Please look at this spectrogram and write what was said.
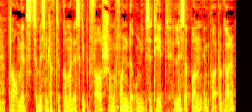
Ja. Aber um jetzt zur Wissenschaft zu kommen, es gibt Forschung von der Universität Lissabon in Portugal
